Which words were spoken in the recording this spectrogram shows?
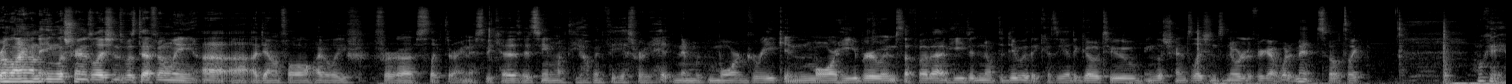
relying on the English translations was definitely uh, a downfall, I believe, for uh, Slick during because it seemed like the open theists were hitting him with more Greek and more Hebrew and stuff like that, and he didn't know what to do with it because he had to go to English translations in order to figure out what it meant. So it's like, okay,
